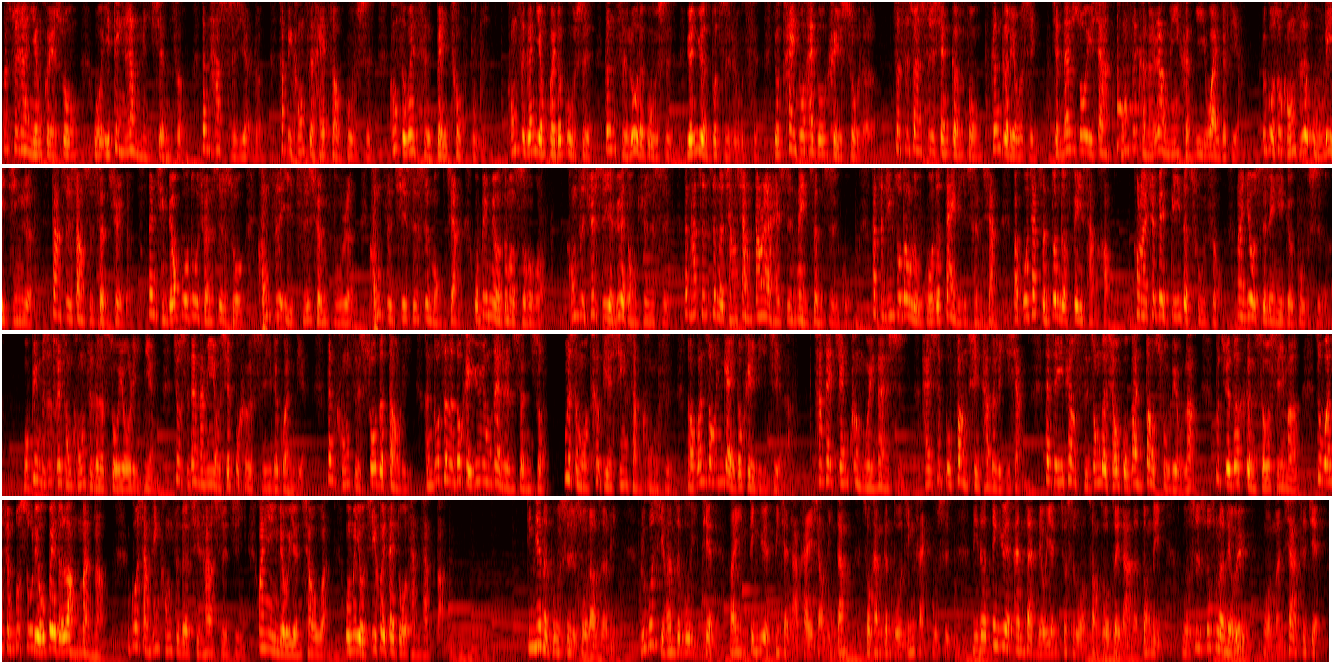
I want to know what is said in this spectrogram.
那虽然颜回说我一定让你先走，但他食言了，他比孔子还早故世，孔子为此悲痛不已。”孔子跟颜回的故事，跟子路的故事，远远不止如此，有太多太多可以说的了。这次算是先跟风，跟个流行。简单说一下，孔子可能让你很意外的点。如果说孔子武力惊人，大致上是正确的，但请不要过度诠释说孔子以直拳服人，孔子其实是猛将。我并没有这么说哦。孔子确实也略懂军事，但他真正的强项当然还是内政治国。他曾经做到鲁国的代理丞相，把国家整顿得非常好。后来却被逼得出走，那又是另一个故事了。我并不是推崇孔子的所有理念，旧时代难免有些不合时宜的观点，但孔子说的道理很多，真的都可以运用在人生中。为什么我特别欣赏孔子？老观众应该也都可以理解了。他在艰困危难时，还是不放弃他的理想，带着一票死忠的小伙伴到处流浪，不觉得很熟悉吗？这完全不输刘备的浪漫啊！如果想听孔子的其他事迹，欢迎留言敲碗，我们有机会再多谈谈吧。今天的故事说到这里，如果喜欢这部影片，欢迎订阅并且打开小铃铛，收看更多精彩故事。你的订阅、按赞、留言就是我创作最大的动力。我是说书人刘玉，我们下次见。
